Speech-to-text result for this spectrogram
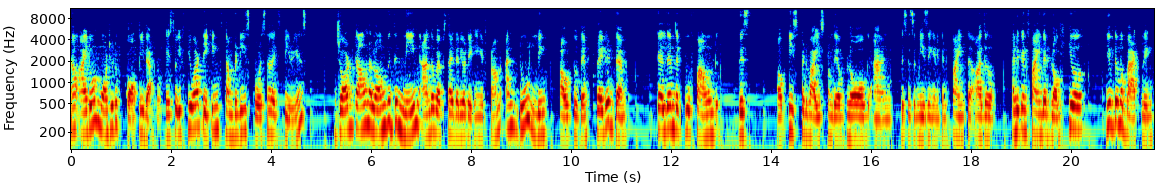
Now, I don't want you to copy that, okay? So if you are taking somebody's personal experience, jot down along with the name and the website that you're taking it from and do link out to them, credit them tell them that you found this uh, piece of advice from their blog and this is amazing and you can find the other and you can find that blog here. Give them a backlink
